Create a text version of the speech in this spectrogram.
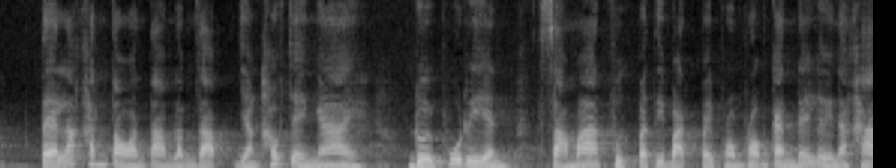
ำแต่ละขั้นตอนตามลำดับอย่างเข้าใจง่าย โดยผู้เรียนสามารถฝึกปฏิบัติไปพร้อม ๆ กันได้เลยนะคะ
